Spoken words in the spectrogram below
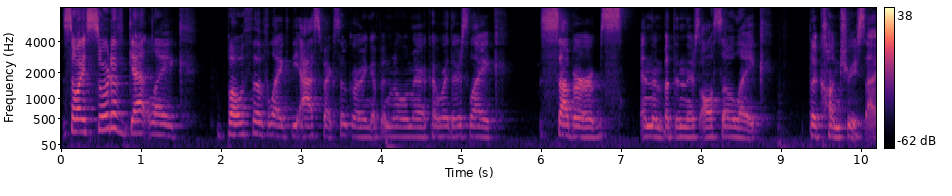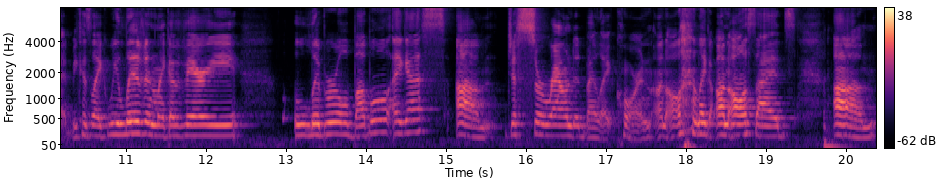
so I sort of get like both of like the aspects of growing up in Middle America, where there's like suburbs, and then but then there's also like the countryside because like we live in like a very liberal bubble, I guess, um, just surrounded by like corn on all like on all sides. Um,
